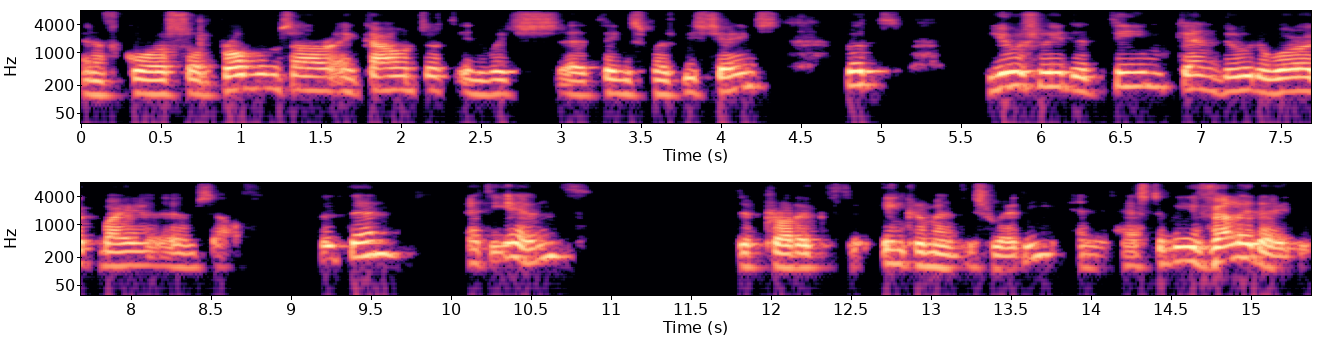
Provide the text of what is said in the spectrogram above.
and of course some problems are encountered in which uh, things must be changed. But usually the team can do the work by himself. But then at the end, the product increment is ready and it has to be validated.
